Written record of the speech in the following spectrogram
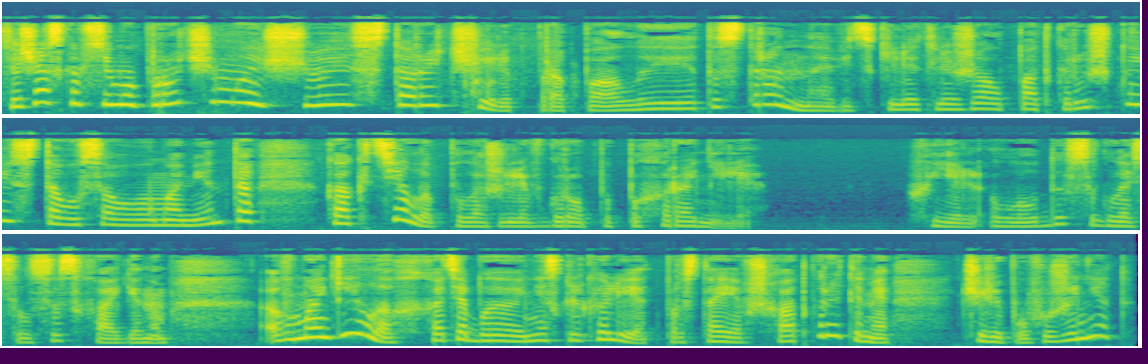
Сейчас, ко всему прочему, еще и старый череп пропал, и это странно, ведь скелет лежал под крышкой с того самого момента, как тело положили в гроб и похоронили. Хьель Лоде согласился с Хагеном. В могилах, хотя бы несколько лет простоявших открытыми, черепов уже нет.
